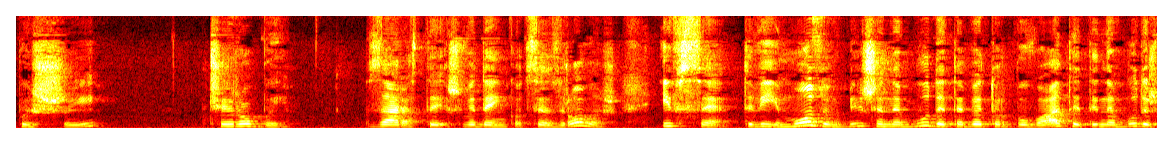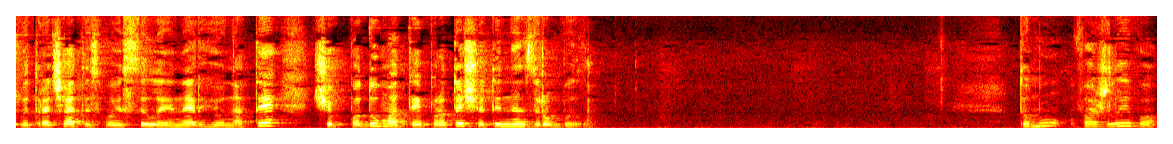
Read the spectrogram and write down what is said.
пиши чи роби. Зараз ти швиденько це зробиш, і все, твій мозок більше не буде тебе турбувати, ти не будеш витрачати свої сили і енергію на те, щоб подумати про те, що ти не зробила. Тому важливо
